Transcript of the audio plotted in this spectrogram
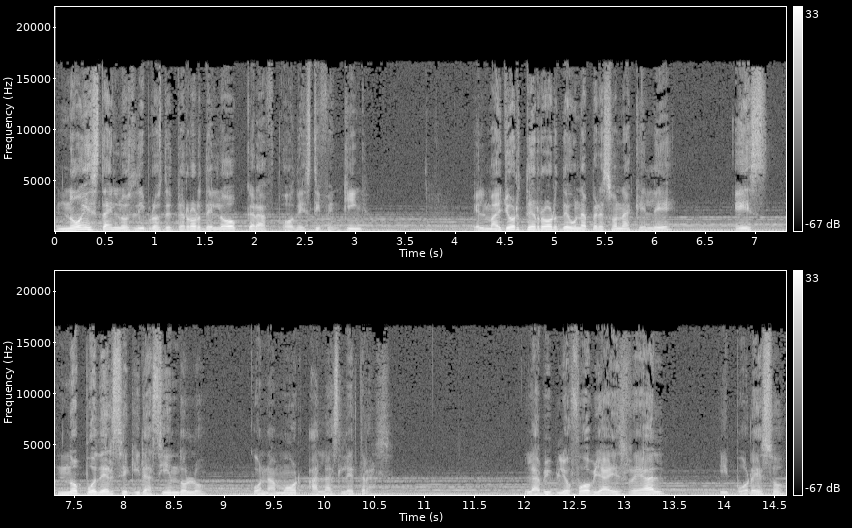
no está en los libros de terror de Lovecraft o de Stephen King. El mayor terror de una persona que lee es no poder seguir haciéndolo con amor a las letras. La bibliofobia es real y por eso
